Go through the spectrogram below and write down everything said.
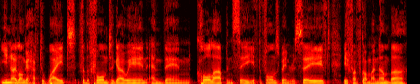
You no longer have to wait for the form to go in and then call up and see if the form's been received, if I've got my number,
